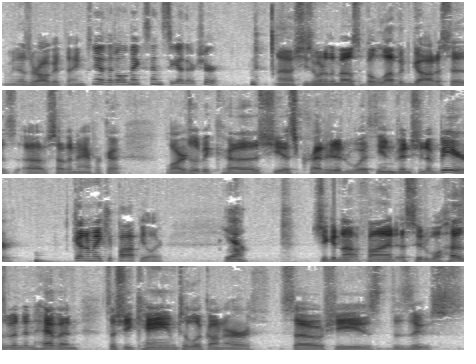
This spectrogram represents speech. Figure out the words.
I mean, those are all good things. Yeah, that all makes sense together, sure. Uh, she's one of the most beloved goddesses of southern Africa, largely because she is credited with the invention of beer. Gonna make you popular. Yeah. She could not find a suitable husband in heaven, so she came to look on earth. So she's the Zeus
